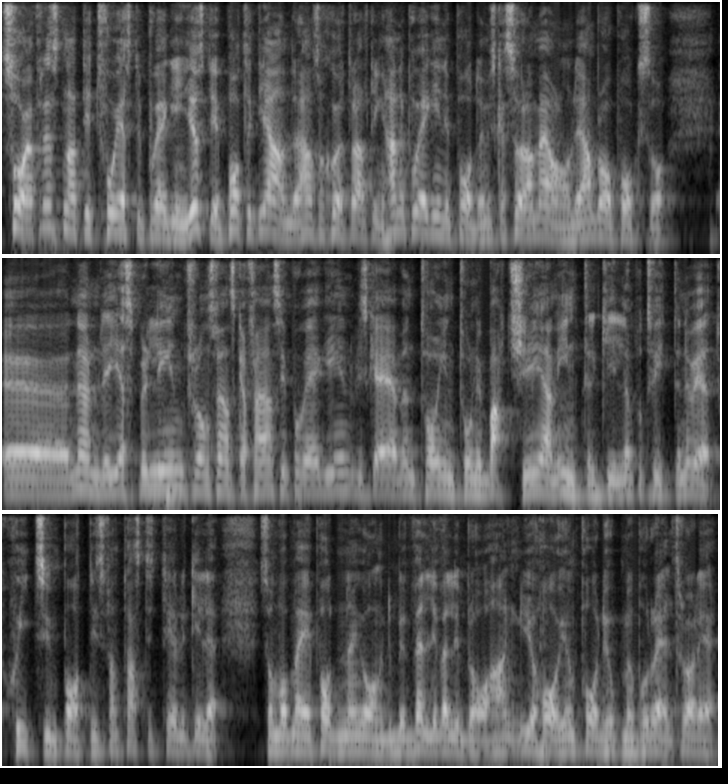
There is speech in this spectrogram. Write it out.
Sa jag förresten att det är två gäster på väg in? Just det, Patrik Leander, han som sköter allting. Han är på väg in i podden. Vi ska surra med honom, det är han bra på också. Eh, nämnde Jesper Lind från Svenska fans är på väg in. Vi ska även ta in Tony Bacci igen, Interkillen på Twitter, ni vet. Skitsympatisk, fantastiskt trevlig kille som var med i podden en gång. Det blev väldigt, väldigt bra. Han har ju en podd ihop med Borrell, tror jag det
